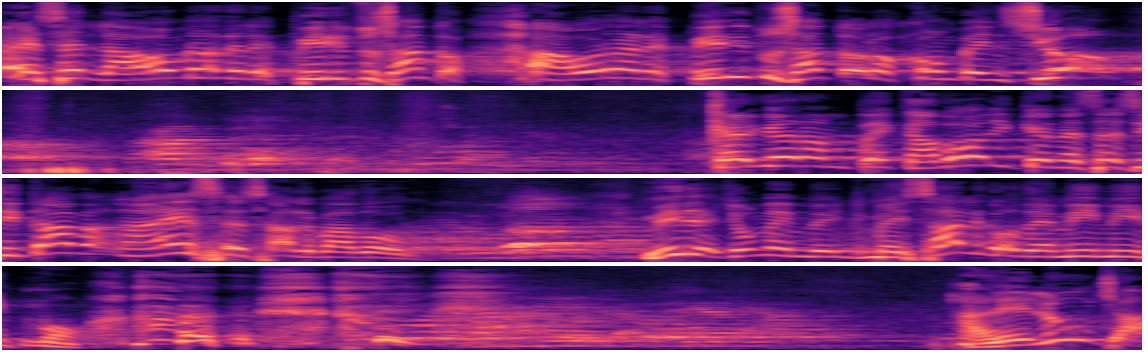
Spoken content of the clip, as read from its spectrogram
Esa es la obra del Espíritu Santo. Ahora el Espíritu Santo los convenció que ellos eran pecadores y que necesitaban a ese Salvador. Mire, yo me, salgo de mí mismo. Aleluya.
